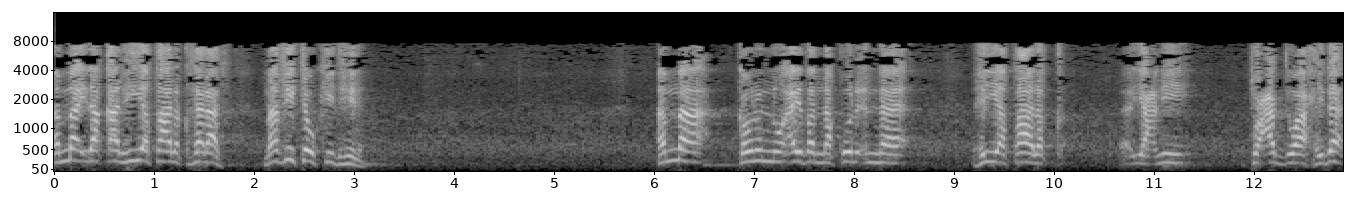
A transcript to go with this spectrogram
أما إذا قال هي طالق ثلاث ما في توكيد هنا. أما كون أنه أيضا نقول أن هي طالق يعني تعد واحدة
